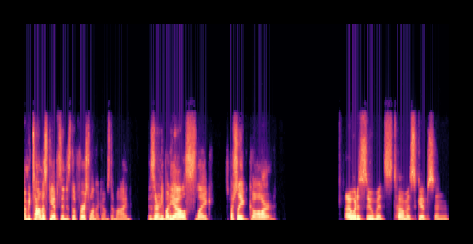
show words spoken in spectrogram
I mean Thomas Gipson is the first one that comes to mind. Is there anybody else like especially a guard? I would assume it's Thomas Gipson,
